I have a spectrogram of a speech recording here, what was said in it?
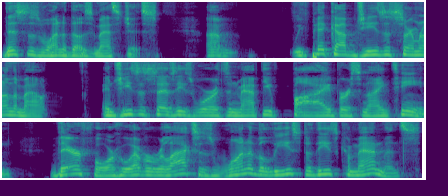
This is one of those messages. Um, we pick up Jesus' Sermon on the Mount, and Jesus says these words in Matthew 5, verse 19. Therefore, whoever relaxes one of the least of these commandments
